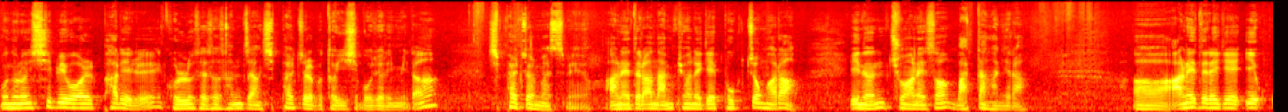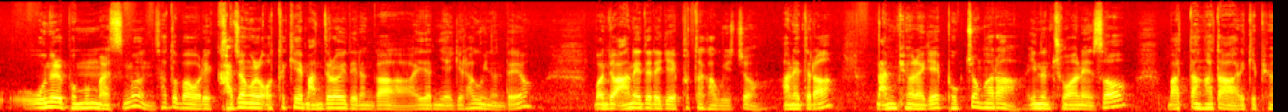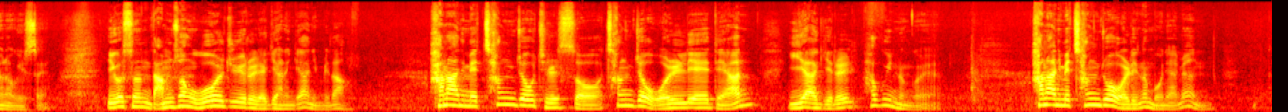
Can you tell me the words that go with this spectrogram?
오늘은 12월 8일 골로새서 3장 18절부터 25절입니다. 18절 말씀이에요. 아내들아 남편에게 복종하라. 이는 주 안에서 마땅하니라. 어, 아내들에게 이 오늘 본문 말씀은 사도 바울이 가정을 어떻게 만들어야 되는가에 대한 얘기를 하고 있는데요. 먼저 아내들에게 부탁하고 있죠. 아내들아 남편에게 복종하라. 이는 주 안에서 마땅하다 이렇게 표현하고 있어요. 이것은 남성 우월주의를 얘기하는 게 아닙니다. 하나님의 창조 질서, 창조 원리에 대한 이야기를 하고 있는 거예요. 하나님의 창조 원리는 뭐냐면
